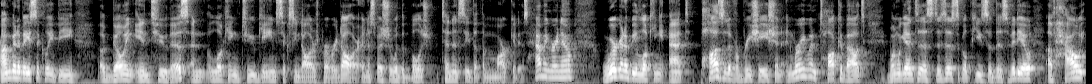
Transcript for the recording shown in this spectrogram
I'm going to basically be Uh, going into this and looking to gain $16 per every dollar. And especially with the bullish tendency that the market is having right now, we're going to be looking at positive appreciation and we're going to talk about when we get into the statistical piece of this video of how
